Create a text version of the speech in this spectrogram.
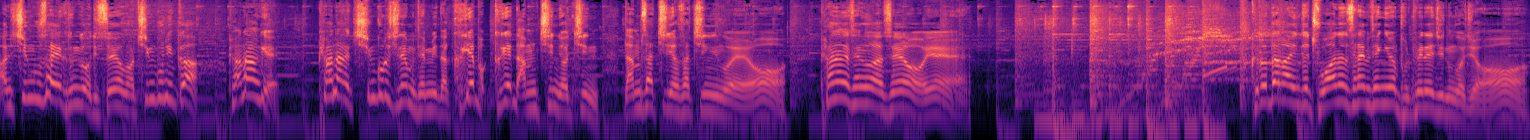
아니 친구 사이에 그런 게 어디 있어요? 친구니까 편하게 편하게 친구로 지내면 됩니다. 그게 그게 남친, 여친, 남사친, 여사친인 거예요. 편하게 생각하세요. 예. 그러다가 이제 좋아하는 사람이 생기면 불편해지는 거죠.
